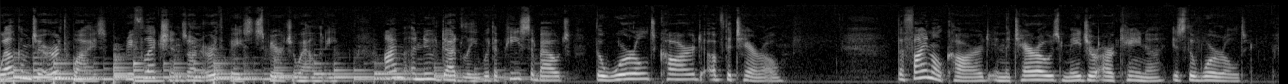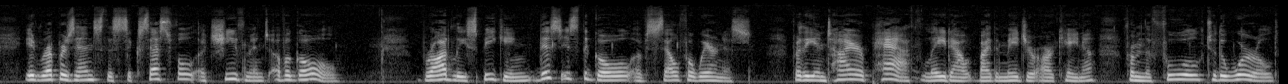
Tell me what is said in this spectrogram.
Welcome to Earthwise Reflections on Earth based Spirituality. I'm Anu Dudley with a piece about the World card of the Tarot. The final card in the Tarot's major arcana is the World. It represents the successful achievement of a goal. Broadly speaking, this is the goal of self awareness. For the entire path laid out by the major arcana, from the Fool to the World,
